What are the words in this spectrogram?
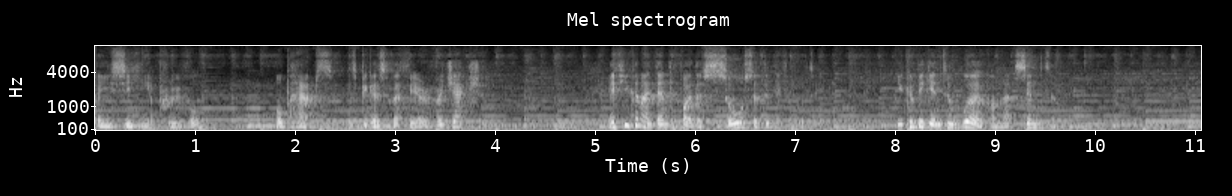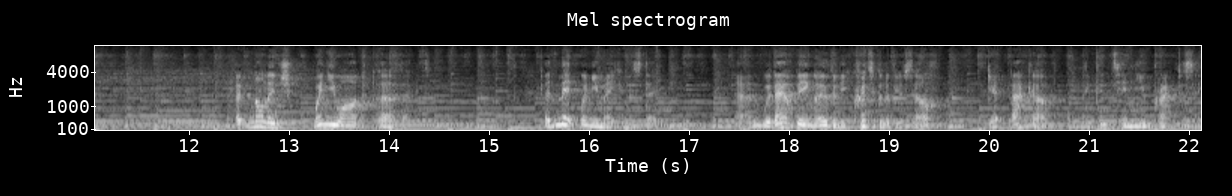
Are you seeking approval? Or perhaps it's because of a fear of rejection. If you can identify the source of the difficulty, you can begin to work on that symptom. Acknowledge when you aren't perfect. Admit when you make a mistake and without being overly critical of yourself, get back up and continue practicing.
